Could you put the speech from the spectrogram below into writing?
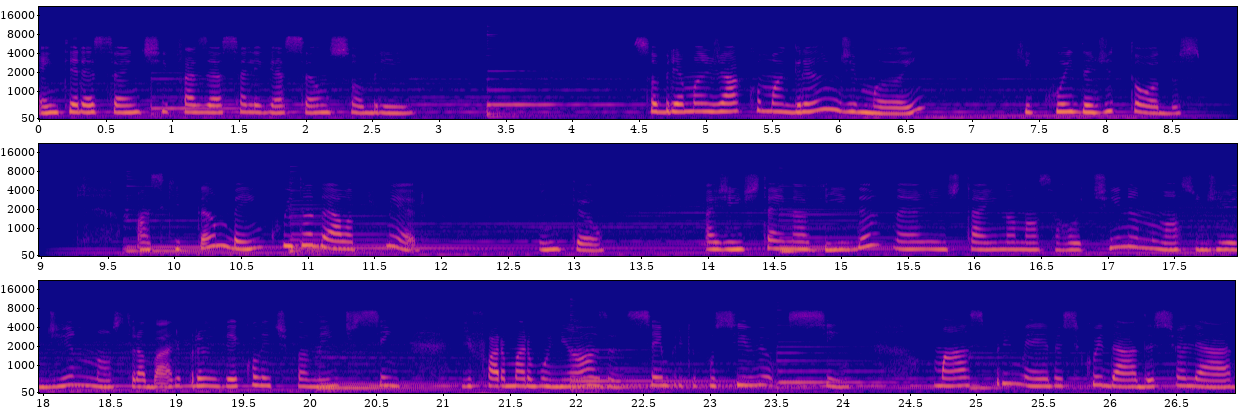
é interessante fazer essa ligação sobre sobre Emanjá como a grande mãe que cuida de todos, mas que também cuida dela primeiro. Então, a gente está aí na vida, né? A gente está aí na nossa rotina, no nosso dia a dia, no nosso trabalho para viver coletivamente, sim, de forma harmoniosa, sempre que possível, sim. Mas primeiro esse cuidado, esse olhar,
